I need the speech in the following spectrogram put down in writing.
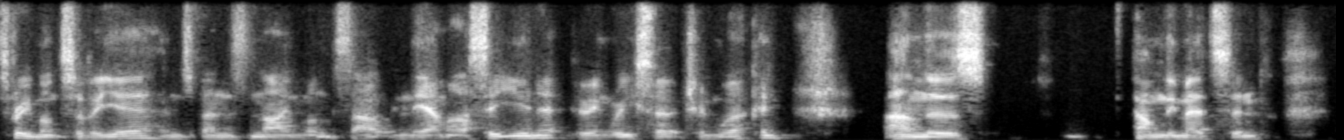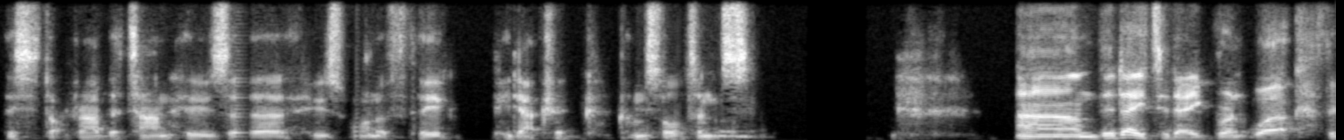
three months of a year and spends nine months out in the MRC unit doing research and working. And there's family medicine. This is Dr. Abatan, who's uh, who's one of the pediatric consultants. And the day-to-day grunt work, the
